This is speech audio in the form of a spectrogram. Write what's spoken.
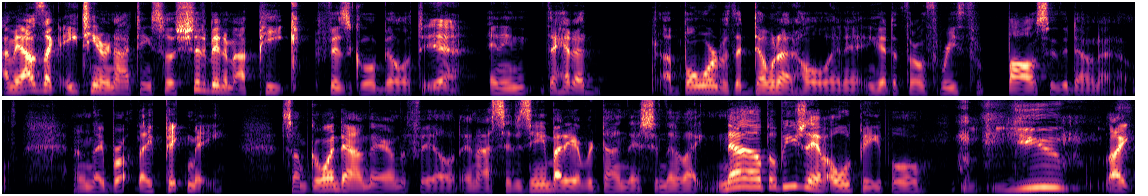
I mean, I was like 18 or 19, so it should have been at my peak physical ability. Yeah. And in, they had a, a board with a donut hole in it, and you had to throw three th- balls through the donut hole. And they brought they picked me. So I'm going down there on the field, and I said, "Has anybody ever done this?" And they're like, "No, but we usually have old people. You like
